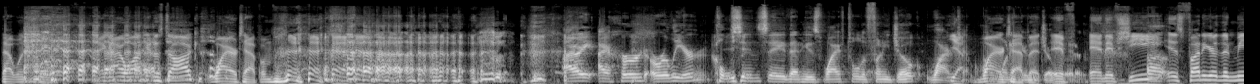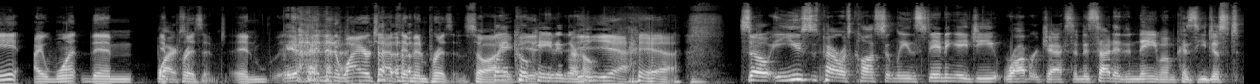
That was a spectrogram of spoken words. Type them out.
That one too. that guy walking his dog, wiretap him. I, I heard earlier Colson say that his wife told a funny joke. Wiretap. yeah, him. I wanna hear wiretap it. If later. and if she Uh, is funnier than me, I want them Wiretap. imprisoned and Yeah. and then wiretap them in prison. So I Plant cocaine in their home. Yeah, yeah. So he used his powers constantly. The standing AG Robert Jackson decided to name him because he just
